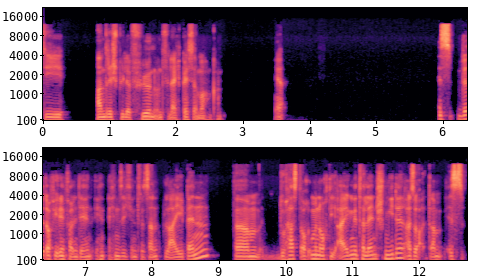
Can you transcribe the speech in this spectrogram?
die andere Spieler führen und vielleicht besser machen kann. Ja. Es wird auf jeden Fall in der Hinsicht interessant bleiben. Ähm, du hast auch immer noch die eigene Talentschmiede. Also es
